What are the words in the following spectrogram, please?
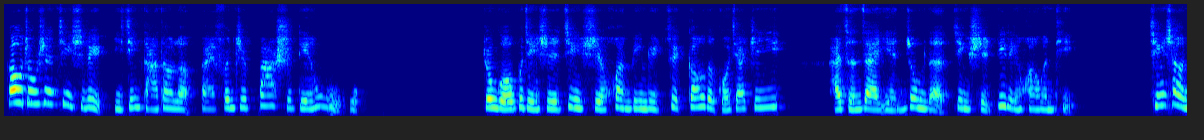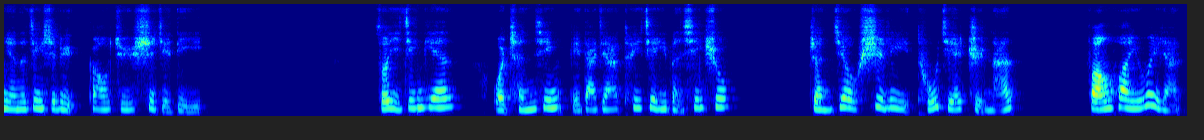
高中生近视率已经达到了百分之八十点五。中国不仅是近视患病率最高的国家之一。还存在严重的近视低龄化问题，青少年的近视率高居世界第一。所以今天我诚心给大家推荐一本新书《拯救视力图解指南》，防患于未然，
